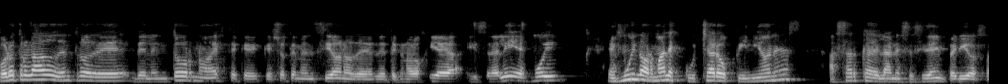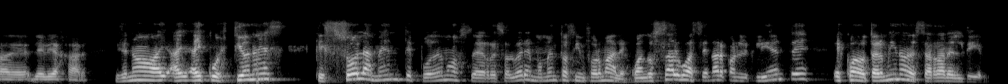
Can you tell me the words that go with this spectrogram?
Por otro lado, dentro de, del entorno este que, yo te menciono de, tecnología israelí, es muy, es muy normal escuchar opiniones acerca de la necesidad imperiosa de, viajar. Dice, no, hay, hay, cuestiones que solamente podemos eh, resolver en momentos informales. Cuando salgo a cenar con el cliente es cuando termino de cerrar el deal.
